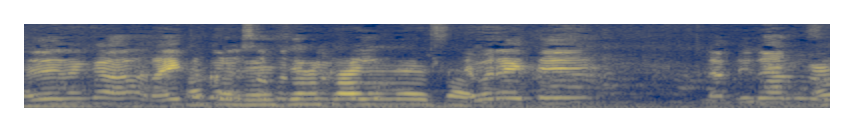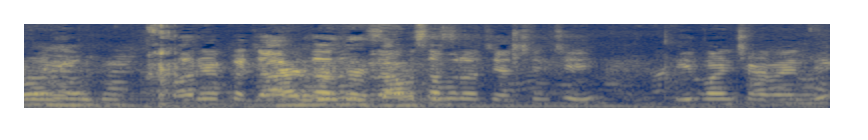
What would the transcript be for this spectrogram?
అదేవిధంగా రైతు భరోసా ఎవరైతే లబ్ధిదారులు వారి యొక్క జాబితాను గ్రామ సభలో చర్చించి తీర్మానించడమైంది.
